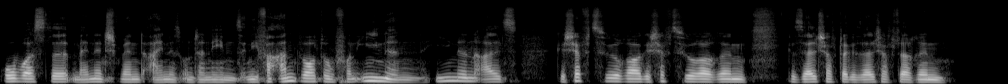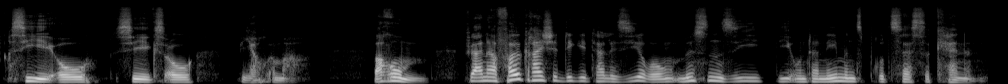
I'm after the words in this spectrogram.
oberste Management eines Unternehmens, in die Verantwortung von Ihnen, Ihnen als Geschäftsführer, Geschäftsführerin, Gesellschafter, Gesellschafterin, CEO, CXO, wie auch immer. Warum? Für eine erfolgreiche Digitalisierung müssen Sie die Unternehmensprozesse kennen.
